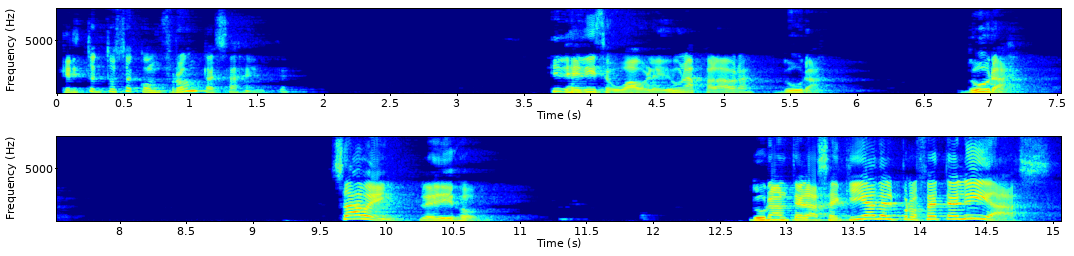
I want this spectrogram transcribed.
Cristo entonces confronta a esa gente. Y le dice, wow, le dio unas palabras duras, duras. ¿Saben? Le dijo, durante la sequía del profeta Elías,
